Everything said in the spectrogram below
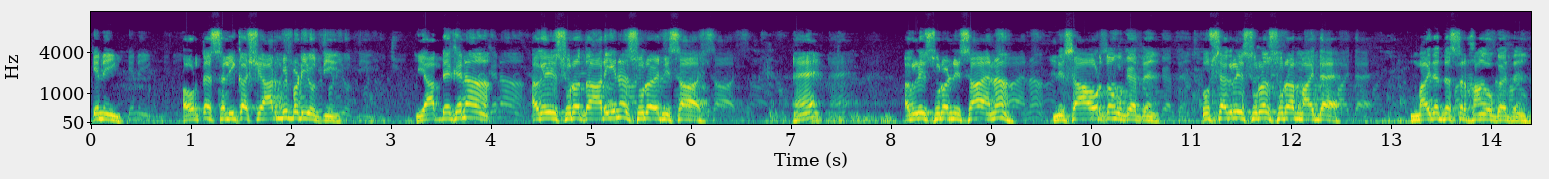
کہ نہیں؟ عورتیں سلیقہ شعار بھی بڑی ہوتی ہیں۔ یہ آپ دیکھیں نا، اگلی صورت آ رہی ہے نا، سورہ نساء۔ ہیں؟ اگلی سورہ نساء ہے نا۔ نساء عورتوں کو کہتے ہیں۔ اس سے اگلی سورت سورہ معدہ ہے۔ معدہ دسترخوان کو کہتے ہیں۔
